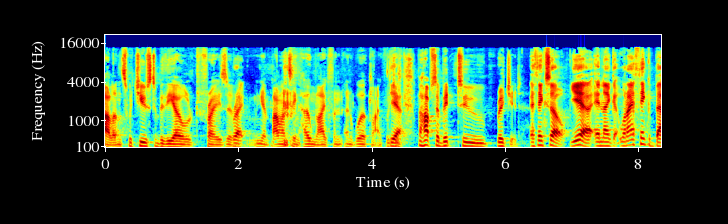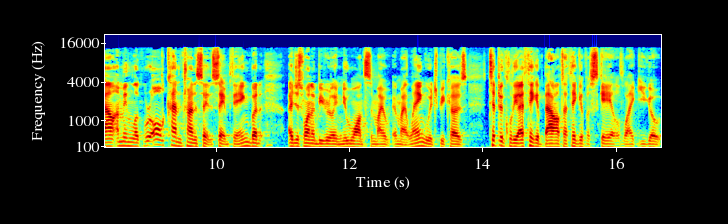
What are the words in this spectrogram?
balance, which used to be the old phrase of Right. you know, balancing home life and, and work life, which Yeah. is perhaps a bit too rigid. I think so. Yeah, and like when I think about, I mean, look, we're all kind of trying to say the same thing, but I just want to be really nuanced in my in my language because typically I think of balance. I think of a scale of like you go,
